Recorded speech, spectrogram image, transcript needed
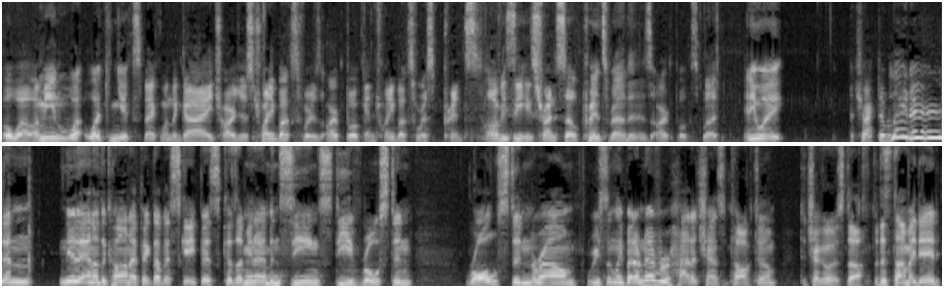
oh well. I mean, what what can you expect when the guy charges 20 bucks for his art book and 20 bucks for his prints? Obviously, he's trying to sell prints rather than his art books. But anyway, attractive later. Then near the end of the con, I picked up Escapist, because, I mean, I've been seeing Steve Rolston, Rolston around recently, but I've never had a chance to talk to him to check out his stuff. But this time I did,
